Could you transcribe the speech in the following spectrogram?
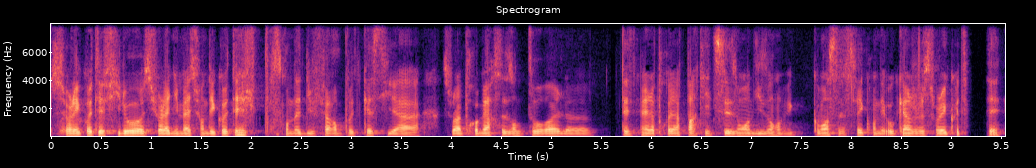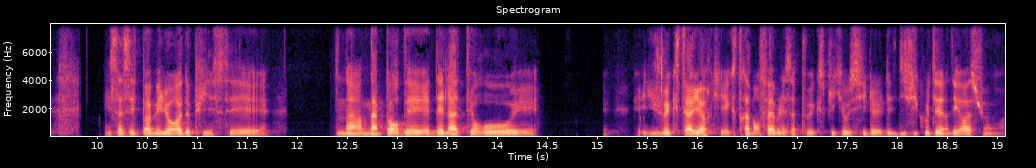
Sur les côtés philo, sur l'animation des côtés, je pense qu'on a dû faire un podcast il y a sur la première saison de Tourelle, euh, peut-être même la première partie de saison en disant mais comment ça se fait qu'on ait aucun jeu sur les côtés? Et ça s'est pas amélioré depuis. C'est on a un apport des, latéraux et, et, du jeu extérieur qui est extrêmement faible et ça peut expliquer aussi les, difficultés d'intégration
